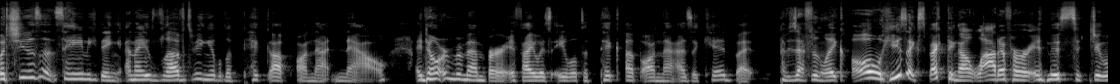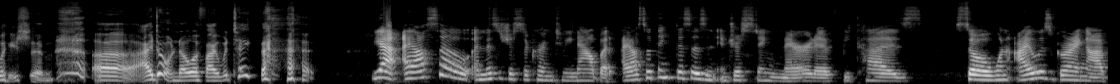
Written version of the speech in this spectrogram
but she doesn't say anything. And I loved being able to pick up on that now. I don't remember if I was able to pick up on that as a kid, but I was definitely like, oh, he's expecting a lot of her in this situation. Uh, I don't know if I would take that. Yeah, I also, and this is just occurring to me now, but I also think this is an interesting narrative because so when I was growing up,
